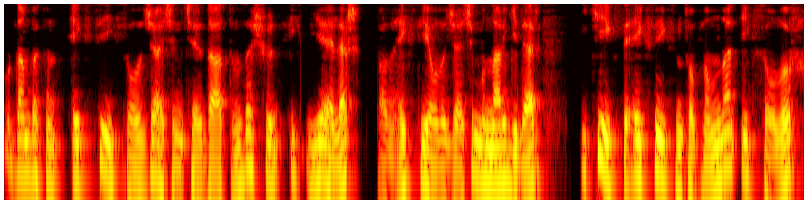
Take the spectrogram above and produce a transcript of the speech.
buradan bakın eksi x olacağı için içeri dağıttığımızda şu y'ler pardon eksi y olacağı için bunlar gider. 2x ile eksi x'in toplamından x olur.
